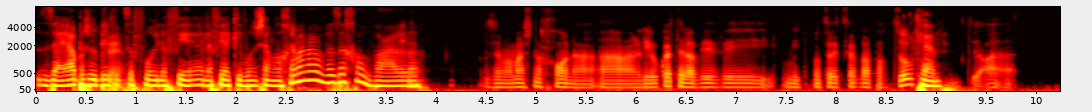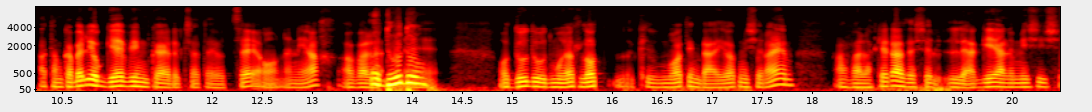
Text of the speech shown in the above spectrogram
זה היה פשוט בלתי כן. צפוי לפי, לפי הכיוון שהם הולכים אליו, וזה חבל. כן. זה ממש נכון, הליהוק התל אביבי מתפוצץ קצת בפרצוף. כן. אתה מקבל יוגבים כאלה כשאתה יוצא, או נניח, אבל... או דודו. אה, או דודו, דמויות לא, כאילו דמויות עם בעיות משלהם, אבל הקטע הזה של להגיע למישהי ש...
